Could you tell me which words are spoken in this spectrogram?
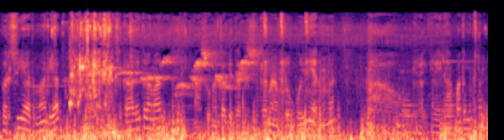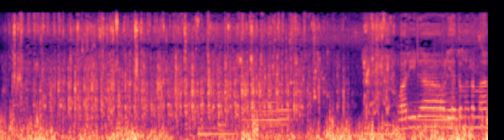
bersih ya teman-teman lihat. Banyak sekali teman-teman Langsung aja kita bersihkan dengan ini ya teman-teman Wow Kira-kira ini apa teman-teman? Wadidaw lihat teman-teman.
